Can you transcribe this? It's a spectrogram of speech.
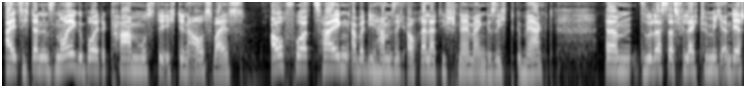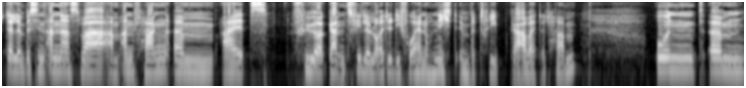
Als ich dann ins neue Gebäude kam, musste ich den Ausweis auch vorzeigen, aber die haben sich auch relativ schnell mein Gesicht gemerkt, ähm, so dass das vielleicht für mich an der Stelle ein bisschen anders war am Anfang ähm, als für ganz viele Leute, die vorher noch nicht im Betrieb gearbeitet haben. Und ähm,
